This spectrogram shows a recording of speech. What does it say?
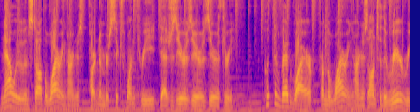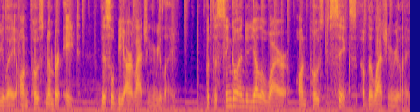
Now we will install the wiring harness, part number 613-0003. Put the red wire from the wiring harness onto the rear relay on post number 8. This will be our latching relay. Put the single-ended yellow wire on post 6 of the latching relay.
